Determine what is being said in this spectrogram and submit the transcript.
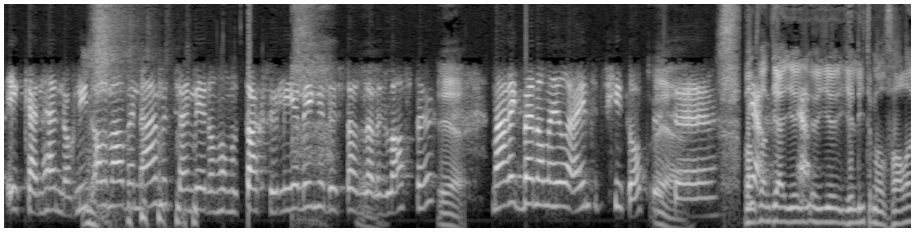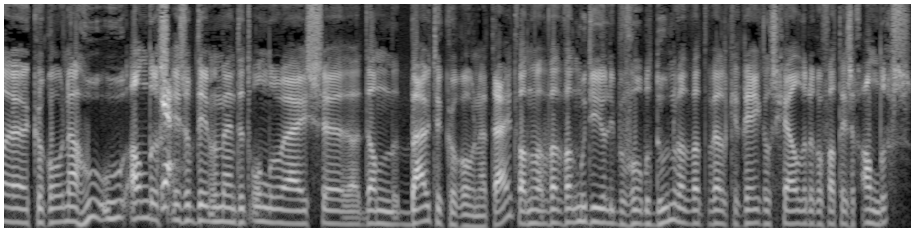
ik ken hen nog niet allemaal bij naam. Het zijn meer dan 180 leerlingen, dus dat is wel eens lastig. Ja. Maar ik ben al een heel eind, het schiet op. Dus, ja. Uh, want, ja, want ja, je, je, je liet hem al vallen, uh, corona. Hoe, hoe anders is op dit moment het onderwijs dan buiten coronatijd? Want, wat, wat, moeten jullie bijvoorbeeld doen? Wat, wat, welke regels gelden er of wat is er anders?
